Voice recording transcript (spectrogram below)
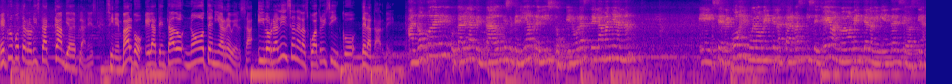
el grupo terrorista cambia de planes. Sin embargo, el atentado no tenía reversa y lo realizan a las 4 y 5 de la tarde. Al no poder ejecutar el atentado que se tenía previsto en horas de la mañana, eh, se recogen nuevamente las armas y se llevan nuevamente a la vivienda de Sebastián.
